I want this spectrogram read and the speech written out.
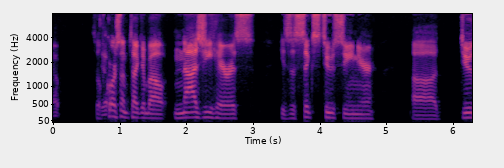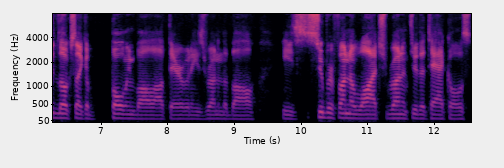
Yep. So of yep. course I'm talking about Najee Harris. He's a six-two senior. Uh, dude looks like a bowling ball out there when he's running the ball. He's super fun to watch, running through the tackles.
